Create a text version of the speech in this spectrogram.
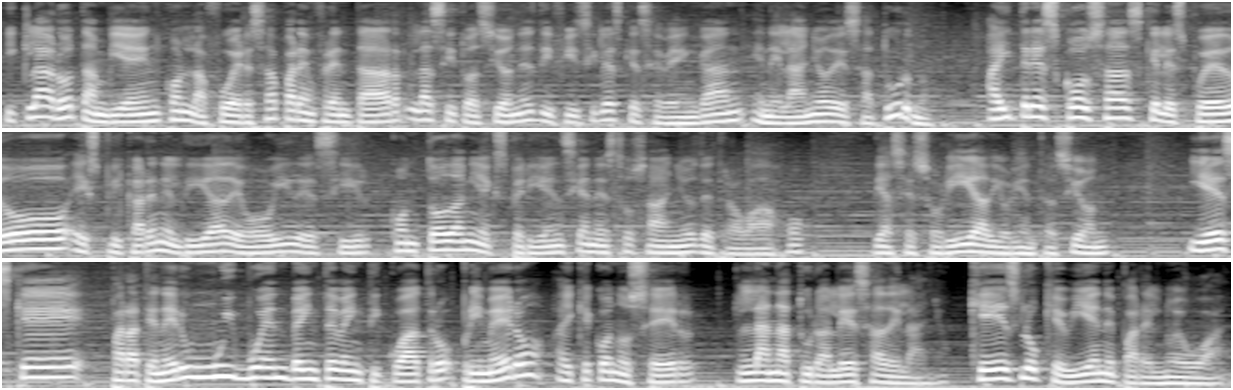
y claro, también con la fuerza para enfrentar las situaciones difíciles que se vengan en el año de Saturno. Hay tres cosas que les puedo explicar en el día de hoy y decir con toda mi experiencia en estos años de trabajo, de asesoría, de orientación y es que para tener un muy buen 2024, primero hay que conocer la naturaleza del año. ¿Qué es lo que viene para el nuevo año?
